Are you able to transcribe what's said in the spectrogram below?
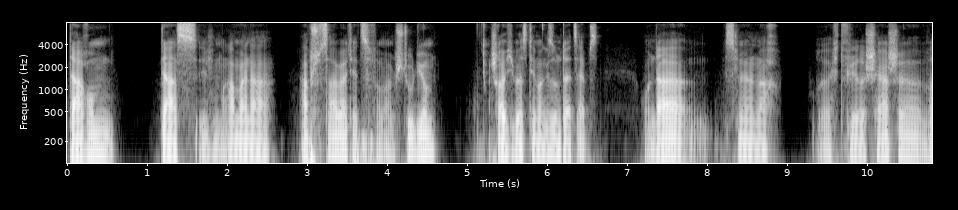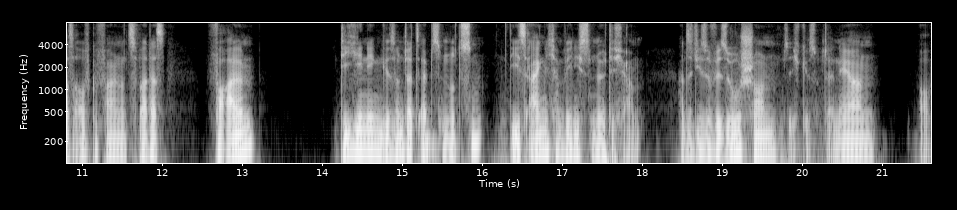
darum, dass im Rahmen meiner Abschlussarbeit jetzt von meinem Studium schreibe ich über das Thema Gesundheits-Apps. Und da ist mir nach recht viel Recherche was aufgefallen, und zwar, dass vor allem diejenigen Gesundheits-Apps nutzen, die es eigentlich am wenigsten nötig haben. Also die sowieso schon sich gesund ernähren, auf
